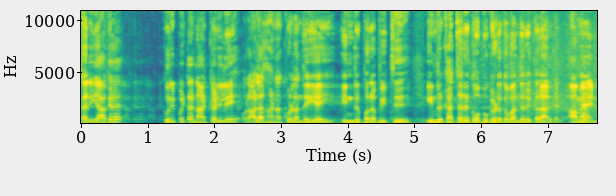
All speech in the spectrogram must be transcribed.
சரியாக குறிப்பிட்ட நாட்களிலே ஒரு அழகான குழந்தையை இன்று பிறப்பித்து இன்று கத்தருக்கு ஒப்பு கொடுக்க வந்திருக்கிறார்கள். ஆமேன்.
